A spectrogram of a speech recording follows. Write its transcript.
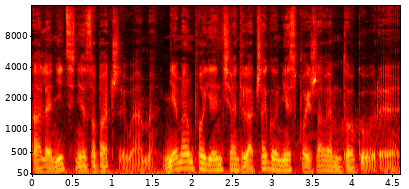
ale nic nie zobaczyłem. Nie mam pojęcia, dlaczego nie spojrzałem do góry.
